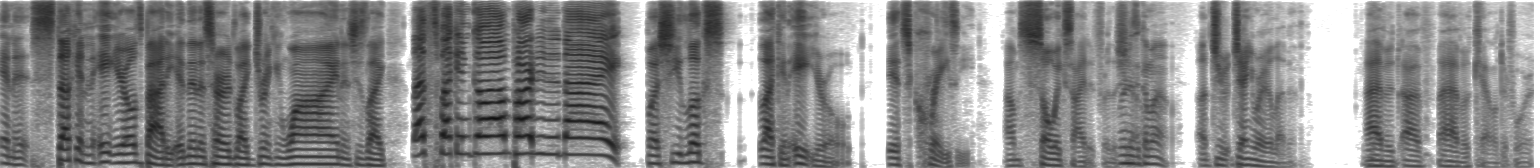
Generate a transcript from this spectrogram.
and it's stuck in an eight year old's body. And then it's her like drinking wine and she's like let's fucking go out and party tonight. But she looks like an eight year old it's crazy. I'm so excited for the show when does it come out? Uh, January 11th. I have a, I have I have a calendar for it.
